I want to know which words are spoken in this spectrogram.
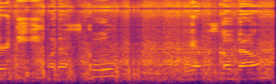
Thirty on a school. We have to slow down.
